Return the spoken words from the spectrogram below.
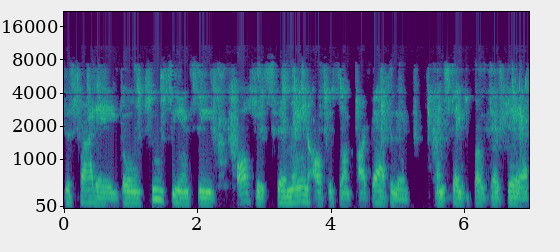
this Friday go to CNC's office, their main office on Park Avenue, and stage a protest there.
